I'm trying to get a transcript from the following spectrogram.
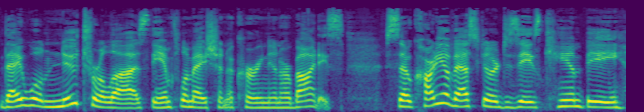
they will neutralize the inflammation occurring in our bodies. So, cardiovascular disease can be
